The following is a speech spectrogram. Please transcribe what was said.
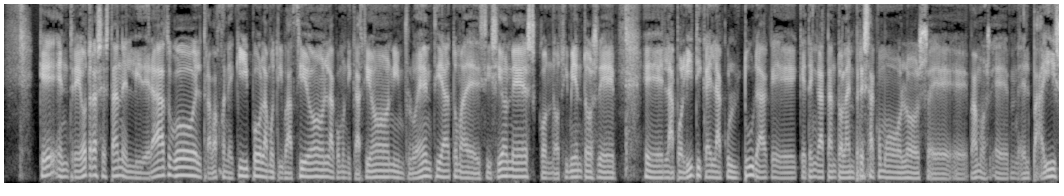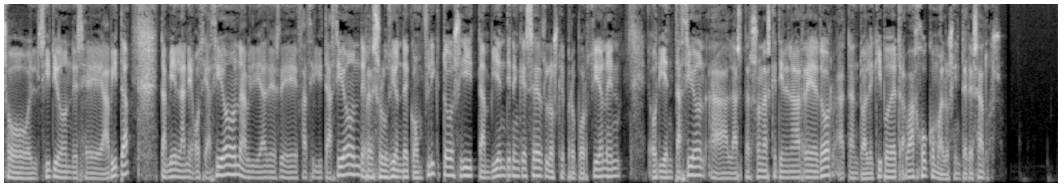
que entre otras están el liderazgo, el trabajo en equipo, la motivación, la comunicación, influencia, toma de decisiones, conocimientos de eh, la política y la cultura que, tenga tanto la empresa como los, eh, vamos, eh, el país o el sitio donde se habita. También la negociación, habilidades de facilitación, de resolución de conflictos y también tienen que ser los que proporcionen orientación a las personas que tienen alrededor, a tanto al equipo de trabajo como a los interesados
